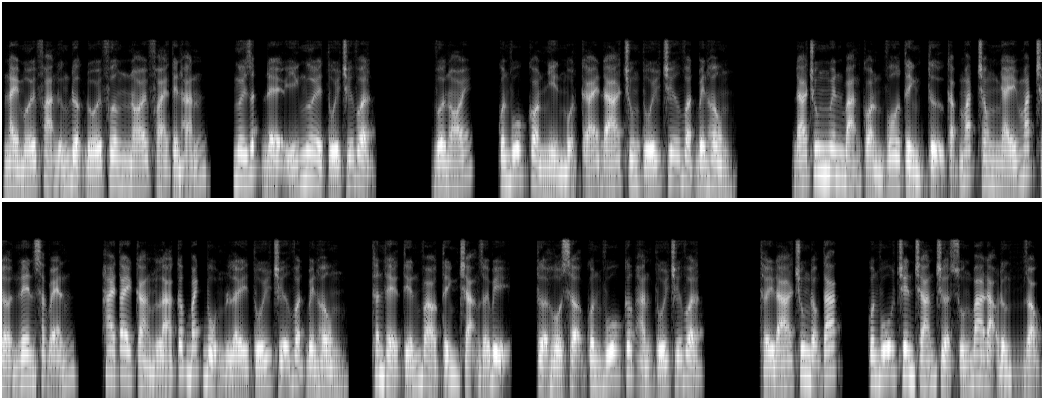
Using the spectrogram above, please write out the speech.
này mới phản ứng được đối phương nói phải tên hắn, ngươi rất để ý ngươi túi chữ vật. Vừa nói, quân vũ còn nhìn một cái đá trung túi chữ vật bên hông. Đá trung nguyên bản còn vô tình tự cặp mắt trong nháy mắt trở nên sắc bén, hai tay càng là cấp bách bụng lấy túi chữ vật bên hông, thân thể tiến vào tình trạng giới bị, tựa hồ sợ quân vũ cướp hắn túi chữ vật. Thấy đá trung động tác, quân vũ trên chán trượt xuống ba đạo đường dọc,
